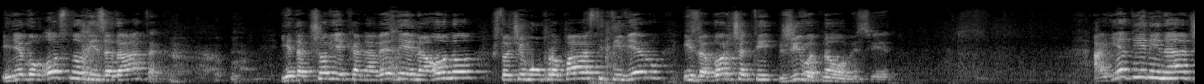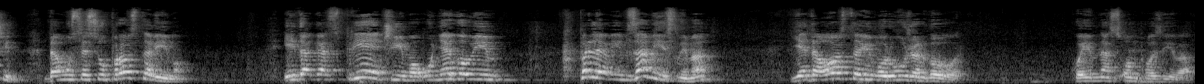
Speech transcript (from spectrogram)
i njegov osnovni zadatak je da čovjeka navede na ono što će mu upropastiti vjeru i zagorčati život na ovome svijetu. A jedini način da mu se suprostavimo i da ga spriječimo u njegovim prljavim zamislima je da ostavimo ružan govor kojim nas on poziva.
